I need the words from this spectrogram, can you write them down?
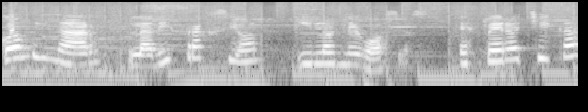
combinar la distracción y los negocios. Espero chicas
